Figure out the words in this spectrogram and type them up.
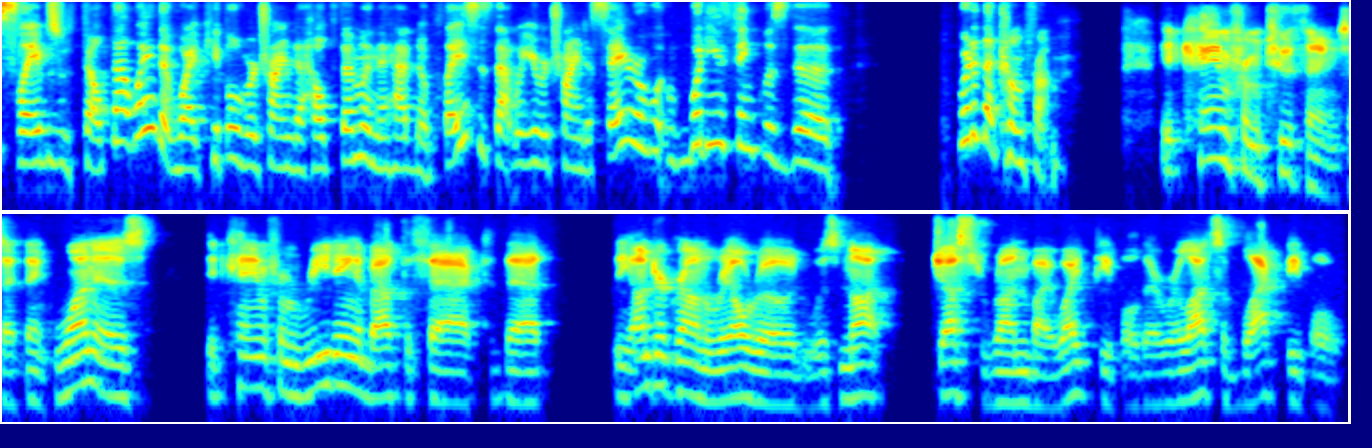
slaves felt that way? That white people were trying to help them when they had no place? Is that what you were trying to say, or what, what do you think was the? Where did that come from? It came from two things, I think. One is it came from reading about the fact that the Underground Railroad was not just run by white people. There were lots of black people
